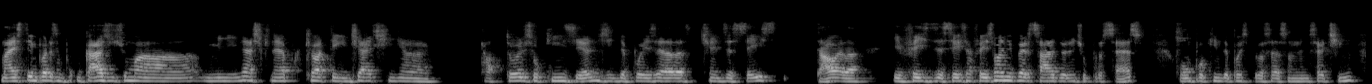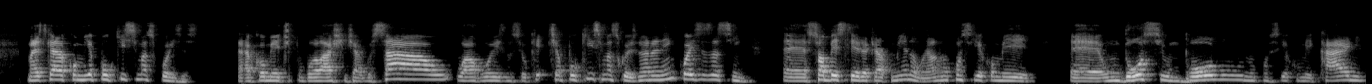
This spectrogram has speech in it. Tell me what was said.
Mas tem, por exemplo, um caso de uma menina, acho que na época que eu atendi, ela tinha 14 ou 15 anos e depois ela tinha 16 tal, ela e fez 16, já fez um aniversário durante o processo, ou um pouquinho depois do processo, não lembro certinho, mas que ela comia pouquíssimas coisas. Ela comia, tipo, bolacha de água e sal, o arroz, não sei o quê, tinha pouquíssimas coisas, não era nem coisas assim, é, só besteira que ela comia, não. Ela não conseguia comer é, um doce, um bolo, não conseguia comer carne,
